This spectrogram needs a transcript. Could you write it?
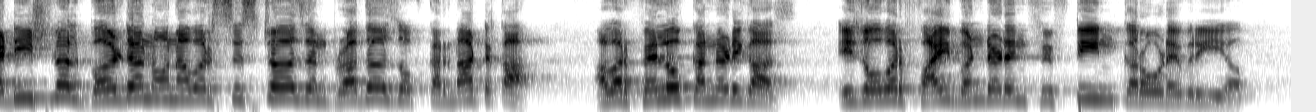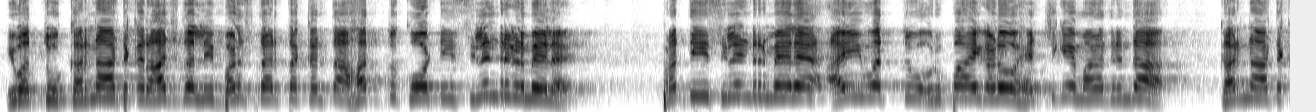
additional burden on our sisters and brothers of Karnataka our fellow Kannadigas is over 515 crore every year. ಇವತ್ತು ಕರ್ನಾಟಕ ರಾಜ್ಯದಲ್ಲಿ ಬಳಸ್ತಾ ಇರ್ತಕ್ಕಂಥ ಹತ್ತು ಕೋಟಿ ಸಿಲಿಂಡರ್ಗಳ ಮೇಲೆ ಪ್ರತಿ ಸಿಲಿಂಡರ್ ಮೇಲೆ ಐವತ್ತು ರೂಪಾಯಿಗಳು ಹೆಚ್ಚಿಗೆ ಮಾಡೋದ್ರಿಂದ ಕರ್ನಾಟಕ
